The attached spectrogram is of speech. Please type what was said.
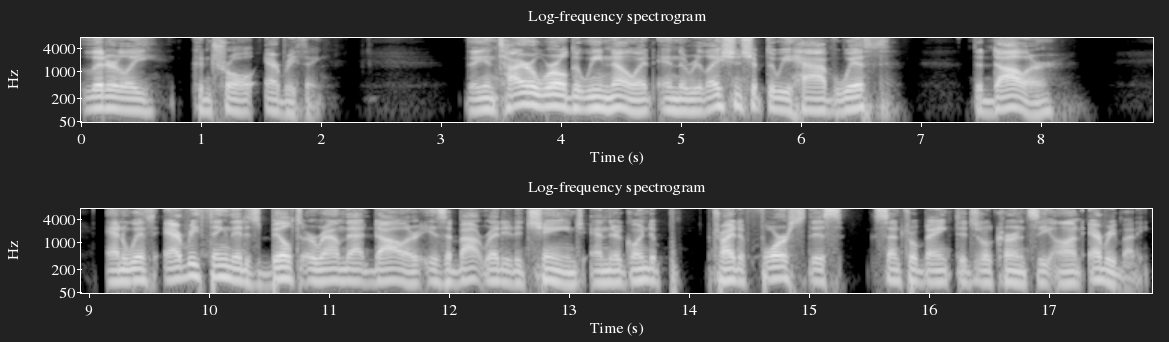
literally control everything. The entire world that we know it and the relationship that we have with the dollar and with everything that is built around that dollar is about ready to change and they're going to p- try to force this central bank digital currency on everybody.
